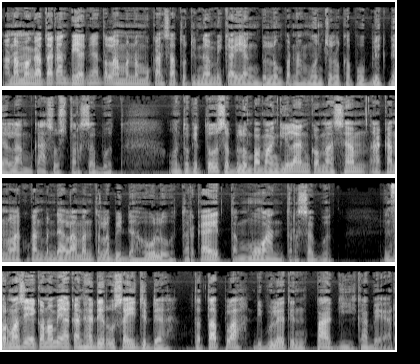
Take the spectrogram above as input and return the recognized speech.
Anam mengatakan pihaknya telah menemukan satu dinamika yang belum pernah muncul ke publik dalam kasus tersebut. Untuk itu, sebelum pemanggilan, Komnas HAM akan melakukan pendalaman terlebih dahulu terkait temuan tersebut. Informasi ekonomi akan hadir usai jeda. Tetaplah di Buletin Pagi KBR.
